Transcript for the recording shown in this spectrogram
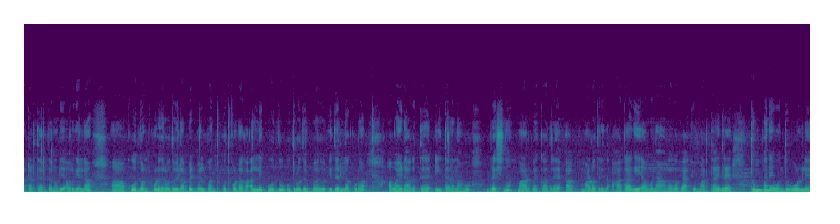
ಆಟ ಆಡ್ತಾ ಇರ್ತಾರೆ ನೋಡಿ. ಅವ್ರಿಗೆಲ್ಲ ಕೂದಲು ಅಂಟ್ಕೊಳ್ಳೋದಿರೋದು, ಇಲ್ಲ ಬೆಡ್ ಮೇಲೆ ಬಂದು ಕೂತ್ಕೊಂಡಾಗ ಅಲ್ಲಿ ಕೂದಲು ಉದುರೋದಿರ್ಬೋದು, ಇದೆಲ್ಲ ಕೂಡ ಅವಾಯ್ಡ್ ಆಗುತ್ತೆ. ಈ ಥರ ನಾವು ಬ್ರಷ್ನ ಮಾಡಬೇಕಾದ್ರೆ ಮಾಡೋದ್ರಿಂದ. ಹಾಗಾಗಿ ಅವುಗಳನ್ನ ಆಗಾಗ ವ್ಯಾಕ್ಯೂಮ್ ಮಾಡ್ತಾಯಿದ್ರೆ ತುಂಬಾ ಒಂದು ಒಳ್ಳೆ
